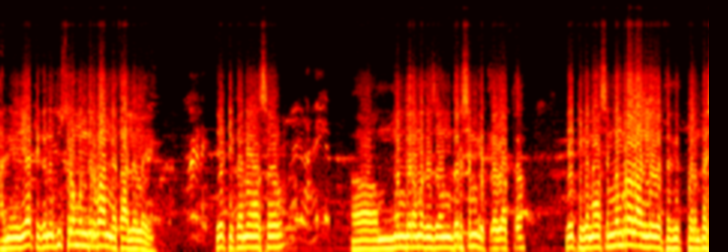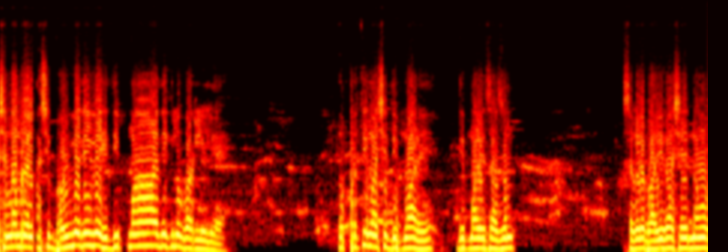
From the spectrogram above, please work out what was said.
आणि या ठिकाणी दुसरं मंदिर बांधण्यात आलेलं आहे. या ठिकाणी असं मंदिरामध्ये जाऊन दर्शन घेतलं जातं. या ठिकाणी असे नम्र लागले जातात तिथपर्यंत असे नम्र अशी भव्य दिव्य ही दीपमाळ देखील उभारलेली आहे. अप्रतिम अशी दीपमाळ आहे. दीपमाळीचं अजून सगळे भाविक असे नऊ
